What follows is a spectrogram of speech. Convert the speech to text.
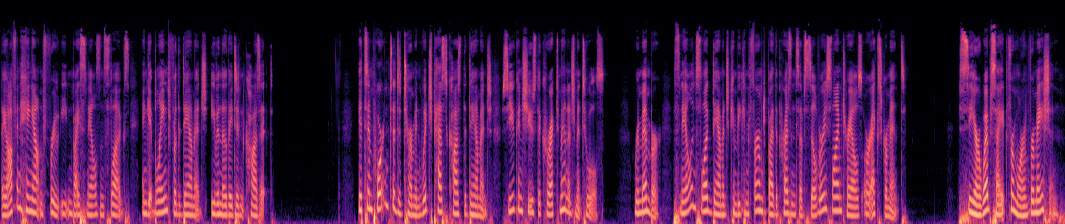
They often hang out in fruit eaten by snails and slugs and get blamed for the damage, even though they didn't cause it. It's important to determine which pest caused the damage so you can choose the correct management tools. Remember, snail and slug damage can be confirmed by the presence of silvery slime trails or excrement. See our website for more information.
